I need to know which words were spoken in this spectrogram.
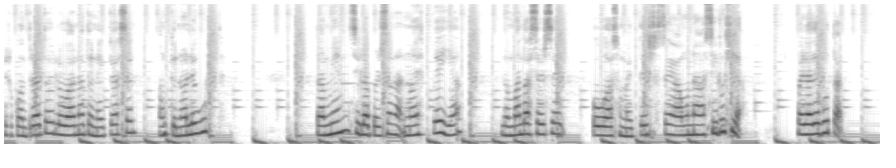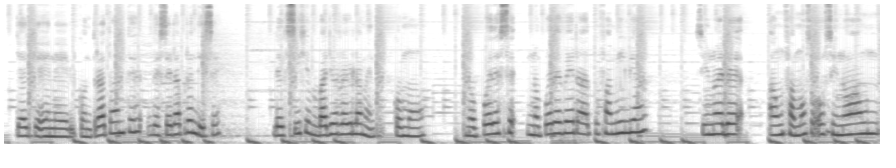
el contrato lo van a tener que hacer aunque no le guste. También si la persona no es bella, lo manda a hacerse o a someterse a una cirugía para debutar, ya que en el contrato antes de ser aprendiz le exigen varios reglamentos, como no puedes, no puedes ver a tu familia si no eres a un famoso o si no aún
